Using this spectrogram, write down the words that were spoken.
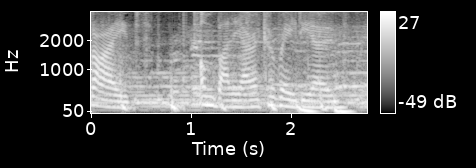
Vibes on Balearica Radio.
